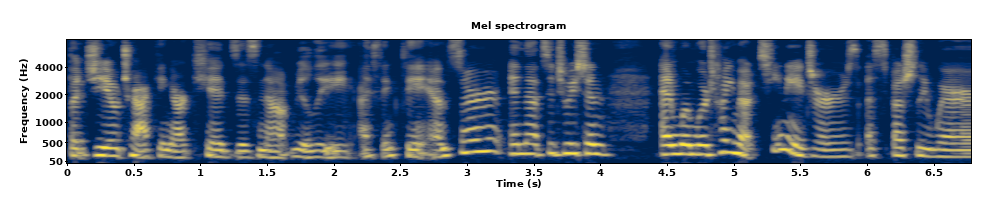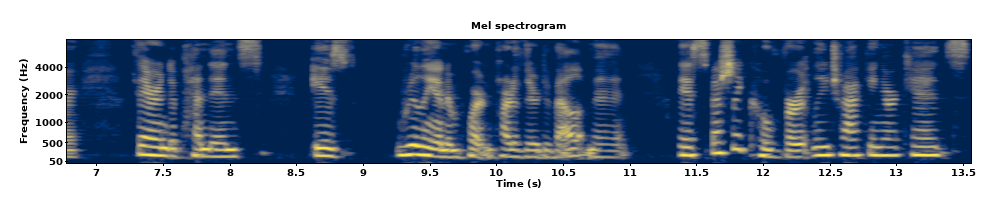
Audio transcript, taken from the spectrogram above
But geo tracking our kids is not really, I think, the answer in that situation. And when we're talking about teenagers, especially where their independence is really an important part of their development, especially covertly tracking our kids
